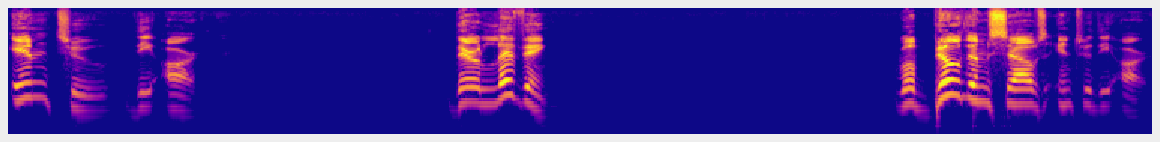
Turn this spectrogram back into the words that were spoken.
into the ark. They're living will build themselves into the ark.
